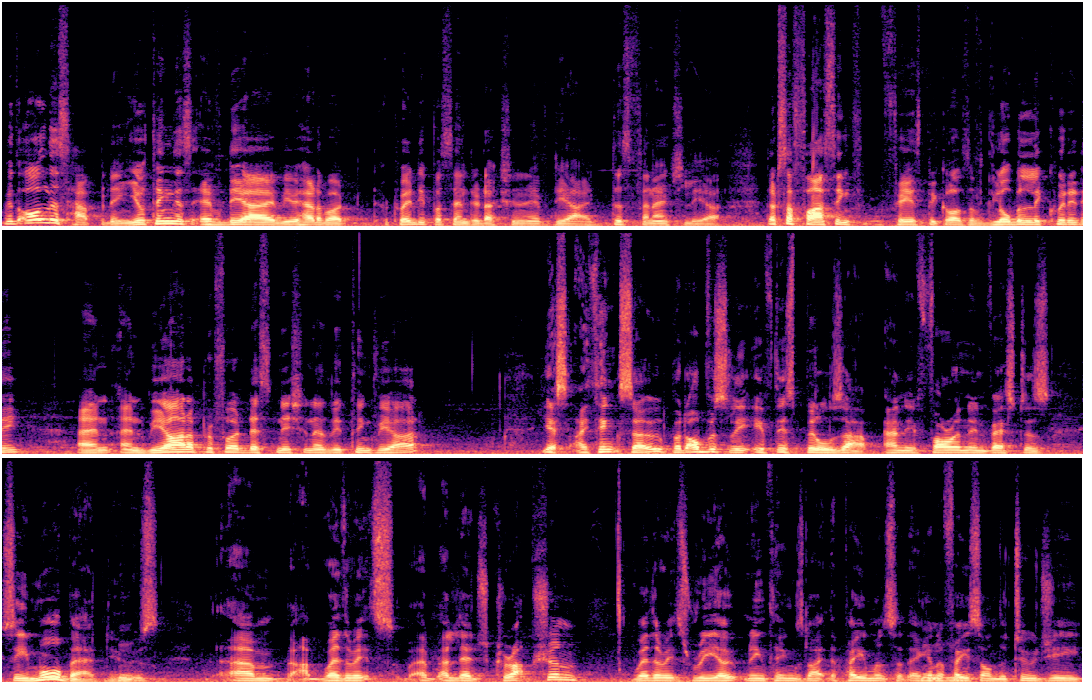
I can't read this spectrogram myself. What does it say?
with all this happening, you think this FDI, we had about 20% reduction in FDI this financial year. That's a fasting phase because of global liquidity, and, and we are a preferred destination as we think we are. Yes, I think so. But obviously, if this builds up and if foreign investors see more bad news, um, whether it's alleged corruption, whether it's reopening things like the payments that they're going to face on the 2G,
